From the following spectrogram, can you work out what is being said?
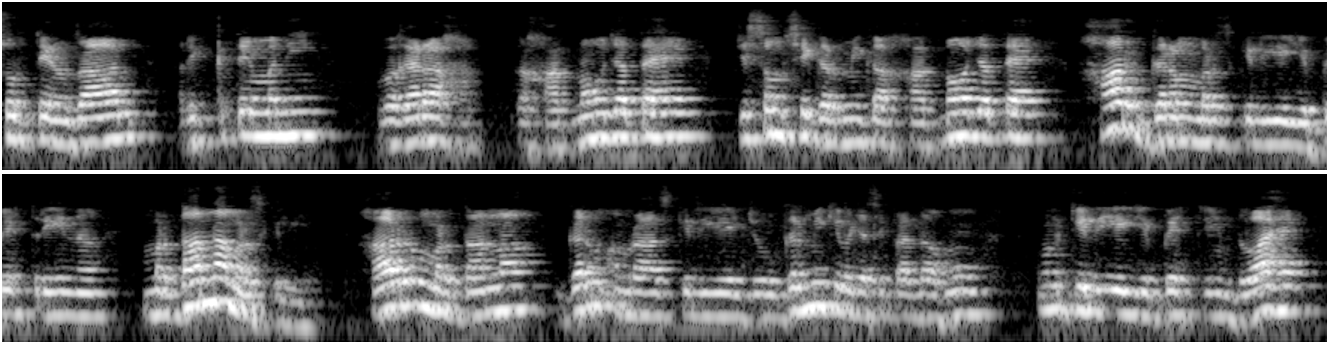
صورت نزال رکت منی وغیرہ کا خاتمہ ہو جاتا ہے۔ جسم سے گرمی کا خاتمہ ہو جاتا ہے۔ ہر گرم مرض کے لیے یہ بہترین مردانہ مرض کے لیے۔ ہر مردانہ گرم امراض کے لیے جو گرمی کی وجہ سے پیدا ہوں، ان کے لیے یہ بہترین دعا ہے۔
